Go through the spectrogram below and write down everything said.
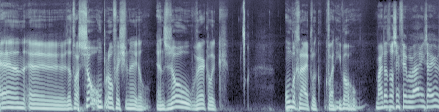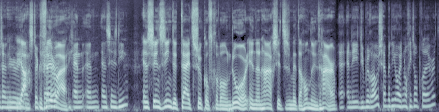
En uh, dat was zo onprofessioneel. En zo werkelijk onbegrijpelijk qua niveau. Maar dat was in februari, zei je? We zijn nu ja, een stuk in verder. februari. En, en, en sindsdien? En sindsdien de tijd sukkelt gewoon door. In Den Haag zitten ze met de handen in het haar. En die, die bureaus, hebben die ooit nog iets opgeleverd?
